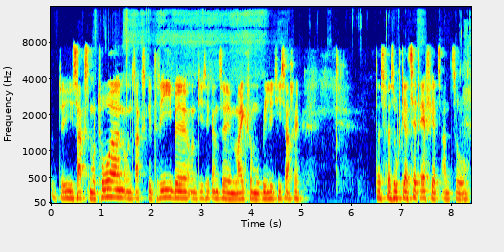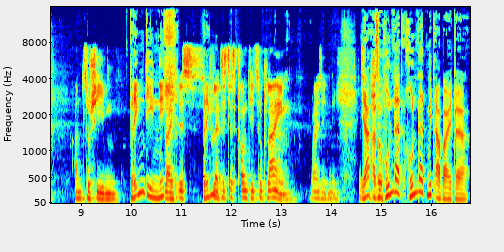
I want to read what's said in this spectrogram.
die Sachs Motoren und Sachs Getriebe und diese ganze Micromobility-Sache. Das versucht ja ZF jetzt anzu, anzuschieben. Bringen die nicht. Vielleicht ist, vielleicht ist das Conti zu klein. weiß ich nicht. ja, Geschäft. also 100, 100 Mitarbeiter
